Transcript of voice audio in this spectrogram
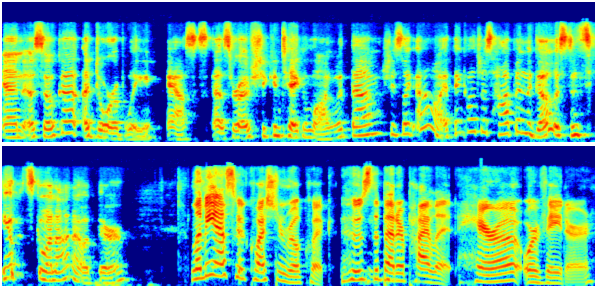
And Ahsoka adorably asks Ezra if she can take along with them. She's like, "Oh, I think I'll just hop in the ghost and see what's going on out there." Let me ask a question real quick. Who's the better pilot, Hera or Vader?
